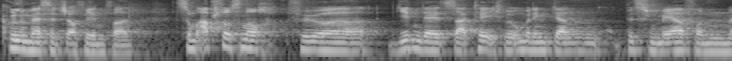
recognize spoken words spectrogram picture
Coole Message auf jeden Fall. Zum Abschluss noch für jeden, der jetzt sagt, hey, ich will unbedingt gern ein bisschen mehr von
